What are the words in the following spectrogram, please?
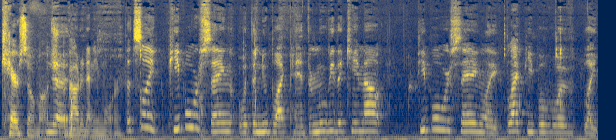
care so much Yeah. about it anymore. That's like people were saying with the new Black Panther movie that came out. People were saying like black people who have like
